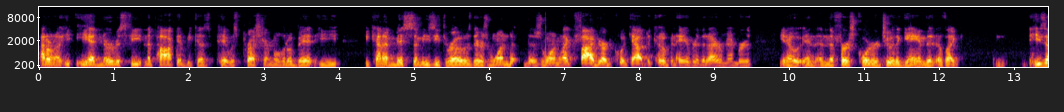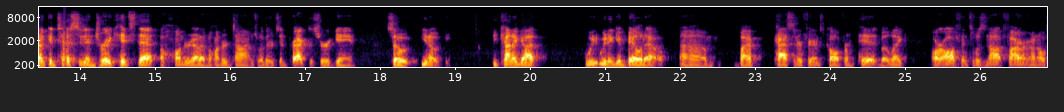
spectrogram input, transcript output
I don't know, he, he had nervous feet in the pocket because Pitt was pressuring him a little bit. He he kind of missed some easy throws. There's one there's one like five yard quick out to Copenhaver that I remember, you know, in, in the first quarter or two of the game that was like he's uncontested and Drake hits that hundred out of hundred times, whether it's in practice or a game. So, you know, he kind of got we, we didn't get bailed out um, by a pass interference call from Pitt, but like our offense was not firing on all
